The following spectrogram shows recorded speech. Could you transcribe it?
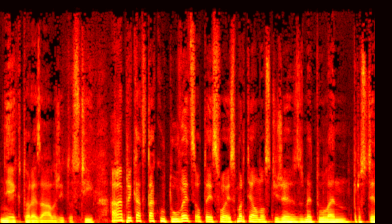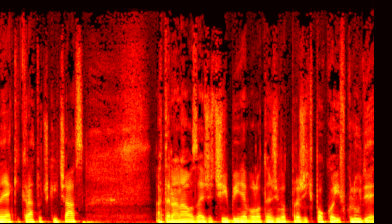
niektoré záležitosti. A napríklad takú tú vec o tej svojej smrteľnosti, že sme tu len proste nejaký kratučký čas a teda naozaj, že či by nebolo ten život prežiť v pokoji, v kľude,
